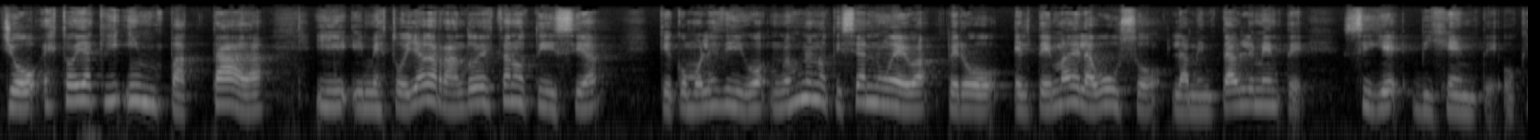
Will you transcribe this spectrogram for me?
Yo estoy aquí impactada y, y me estoy agarrando de esta noticia que como les digo, no es una noticia nueva, pero el tema del abuso lamentablemente sigue vigente, ¿ok?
